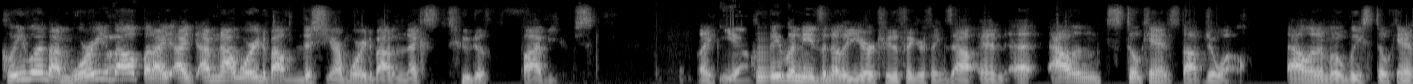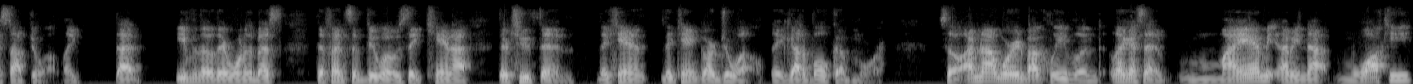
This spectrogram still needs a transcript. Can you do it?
Cleveland, I'm worried about, but I, I I'm not worried about this year. I'm worried about in the next two to five years. Like, yeah, Cleveland needs another year or two to figure things out, and uh, Allen still can't stop Joel. Allen and Mobley still can't stop Joel. Like that, even though they're one of the best defensive duos, they cannot. They're too thin. They can't. They can't guard Joel. They got to bulk up more. So I'm not worried about Cleveland. Like I said, Miami. I mean, not Milwaukee,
